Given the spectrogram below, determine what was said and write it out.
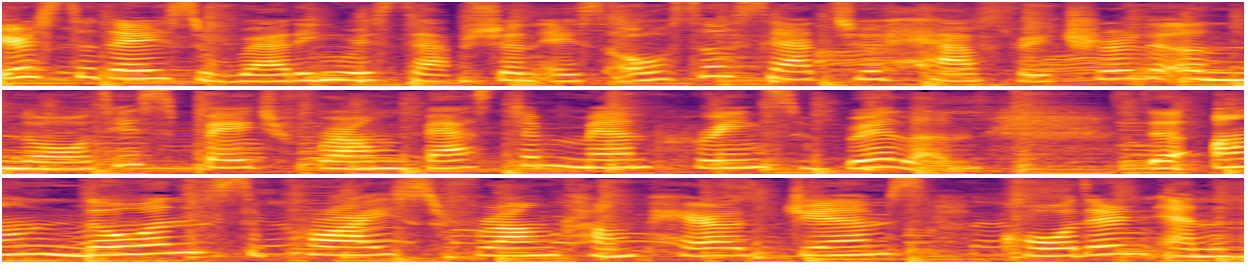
Yesterday's wedding reception is also said to have featured a notice page from Best Man Prince William. The unknown surprise from compared James Corden and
